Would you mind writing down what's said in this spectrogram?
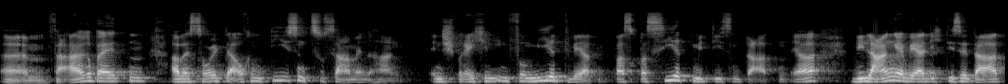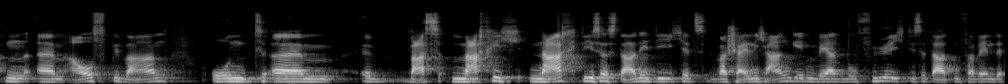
ähm, verarbeiten, aber es sollte auch in diesem Zusammenhang entsprechend informiert werden. Was passiert mit diesen Daten? Ja? Wie lange werde ich diese Daten ähm, aufbewahren und ähm, äh, was mache ich nach dieser Study, die ich jetzt wahrscheinlich angeben werde, wofür ich diese Daten verwende,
